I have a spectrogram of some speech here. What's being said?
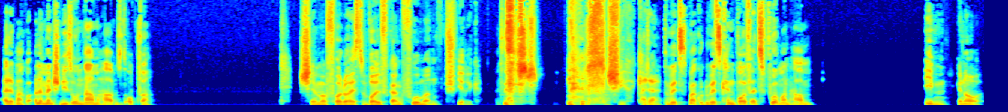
Alter, Marco, alle Menschen, die so einen Namen haben, sind Opfer. Stell dir mal vor, du heißt Wolfgang Fuhrmann. Schwierig. Schwierig. Alter, du willst, Marco, du willst keinen Wolf als Fuhrmann haben. Eben, genau.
